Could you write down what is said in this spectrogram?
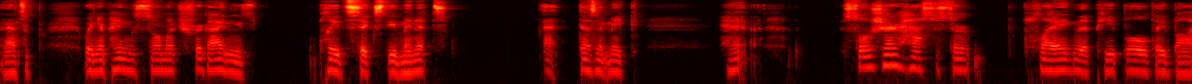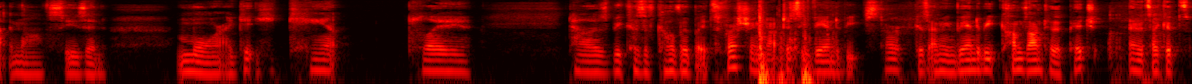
and that's a when you're paying so much for a guy and he's played 60 minutes, that doesn't make. Solskjaer has to start playing the people they bought in the off season more. I get he can't play Telles because of COVID, but it's frustrating not to see Van de Beek start because I mean Van de Beek comes onto the pitch and it's like it's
